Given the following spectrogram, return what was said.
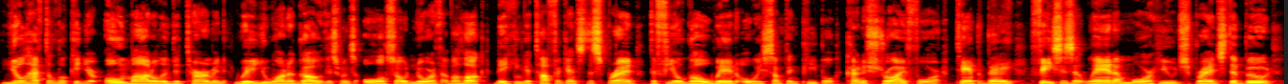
You'll have to look at your own model and determine where you want to go. This one's also north of a hook, making it tough against the spread. The field goal win, always something people kind of strive for. Tampa Bay faces Atlanta, more huge spreads to boot.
